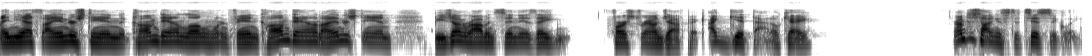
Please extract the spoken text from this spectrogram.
And yes, I understand. Calm down, Longhorn fan. Calm down. I understand. Bijan Robinson is a first round draft pick. I get that. Okay. I'm just talking statistically.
